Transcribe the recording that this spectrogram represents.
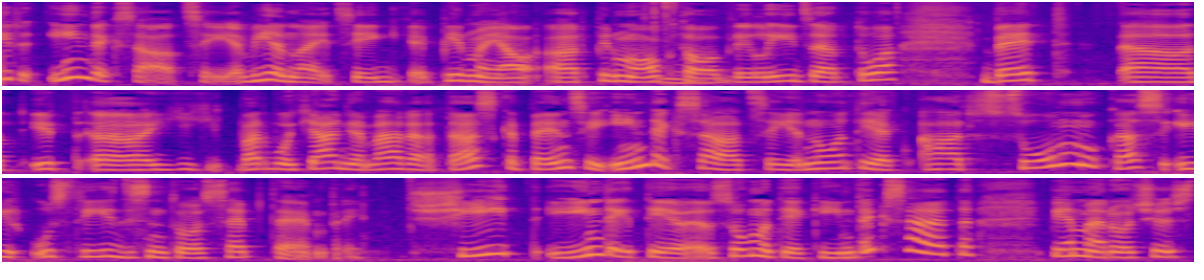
ir indeksācija vienlaicīgi 1. ar 1. oktobri Jā. līdz ar to, bet Uh, ir uh, varbūt jāņem vērā tas, ka pensiju indeksācija notiek ar summu, kas ir uz 30. septembri šī indektie, summa tiek indeksēta, piemērot šis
